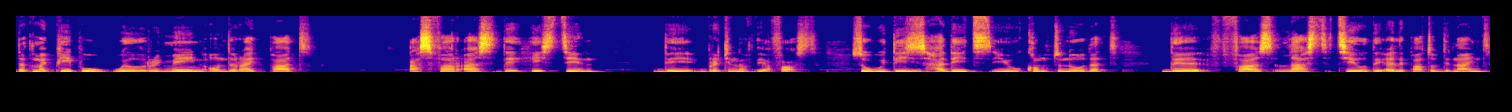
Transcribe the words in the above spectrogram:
that my people will remain on the right path as far as they hasten the breaking of their fast. So with these hadiths, you come to know that the fast lasts till the early part of the night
